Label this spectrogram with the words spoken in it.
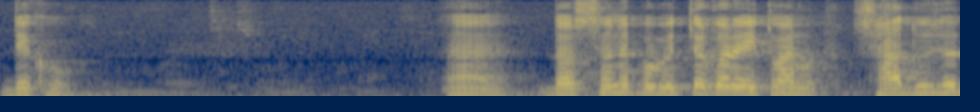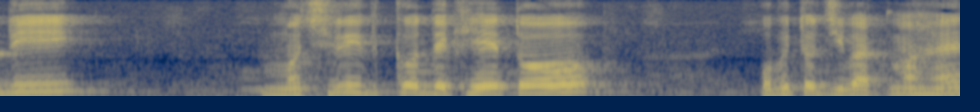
देखो दर्शन पवित्र करे तुम्हार साधु यदि मछली को देखे तो वो भी तो जीवात्मा है।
